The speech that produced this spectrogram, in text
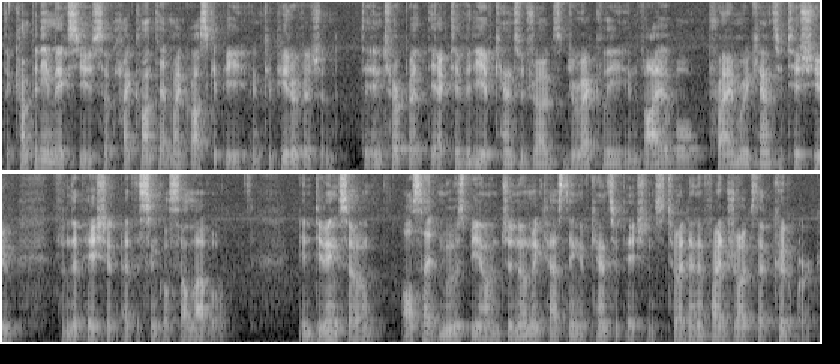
The company makes use of high content microscopy and computer vision to interpret the activity of cancer drugs directly in viable primary cancer tissue from the patient at the single cell level. In doing so, Allcyte moves beyond genomic testing of cancer patients to identify drugs that could work,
